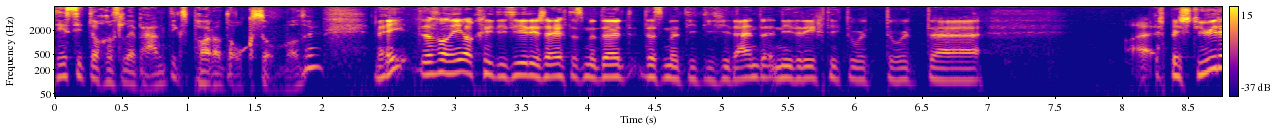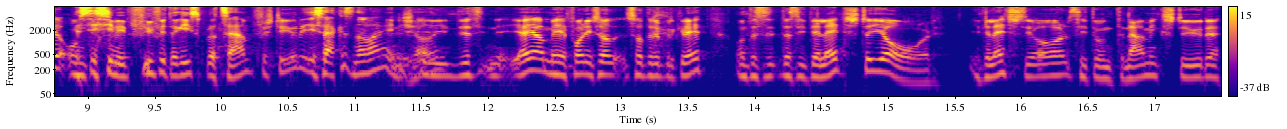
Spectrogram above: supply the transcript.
das ist doch ein lebendiges Paradoxum, oder? Nein, das, was ich auch kritisiere, ist echt, dass man, dort, dass man die Dividenden nicht richtig tut, tut äh, besteuern. Und Sie sind mit 35% versteuern, ich sage es noch einmal. ja, ja, wir haben vorhin schon, schon darüber geredet. Und das, das in den letzten Jahren in den letzten Jahren sind die Unternehmenssteuern,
